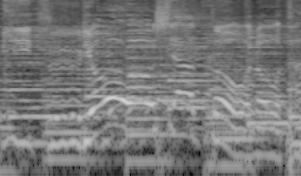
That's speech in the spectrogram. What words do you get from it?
密漁者との戦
